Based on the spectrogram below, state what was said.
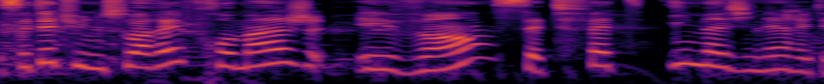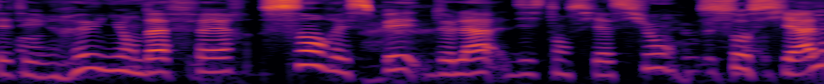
c'était une soirée fromage et vin. Cette fête imaginaire était une réunion d'affaires sans respect de la distanciation sociale.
